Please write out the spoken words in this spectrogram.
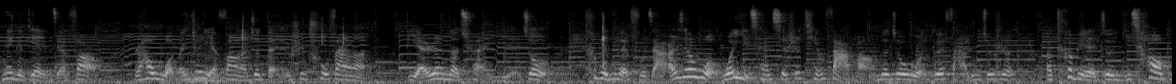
那个电影节放，然后我们这也放了，就等于是触犯了别人的权益，就特别特别复杂。而且我我以前其实挺法盲的，就我对法律就是呃特别就一窍不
